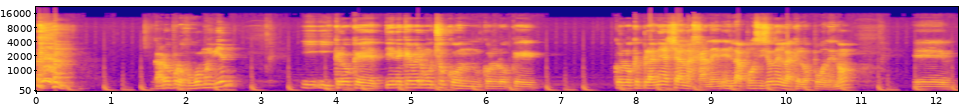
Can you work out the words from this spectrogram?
Garoppolo jugó muy bien. Y, creo que tiene que ver mucho con, lo que con lo que planea Shanahan en, la posición en la que lo pone, ¿no? Eh,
